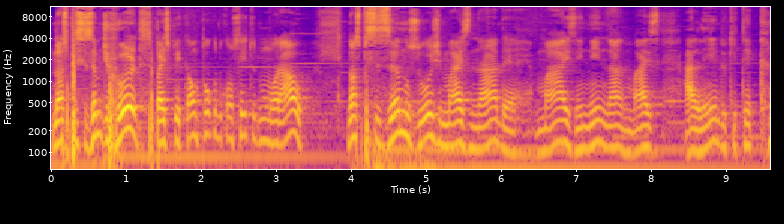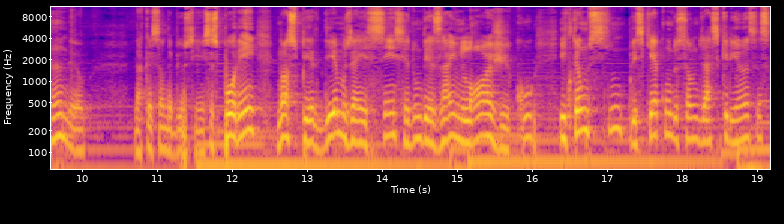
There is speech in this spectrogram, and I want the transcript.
nós precisamos de Hurd para explicar um pouco do conceito de moral. Nós precisamos hoje mais nada, mais e nem nada mais além do que ter Candle na questão da biociências. Porém, nós perdemos a essência de um design lógico e tão simples que é a condução das crianças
